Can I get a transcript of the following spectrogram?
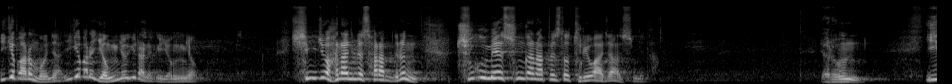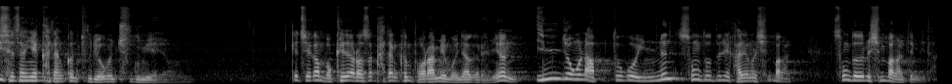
이게 바로 뭐냐? 이게 바로 영역이라는 거예요. 영역. 심지어 하나님의 사람들은 죽음의 순간 앞에서도 두려워하지 않습니다. 여러분 이 세상의 가장 큰 두려움은 죽음이에요. 그러니까 제가 목회자로서 가장 큰 보람이 뭐냐 그러면 임종을 앞두고 있는 성도들의 가정을 신방할 성도들을 신방할 때입니다.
